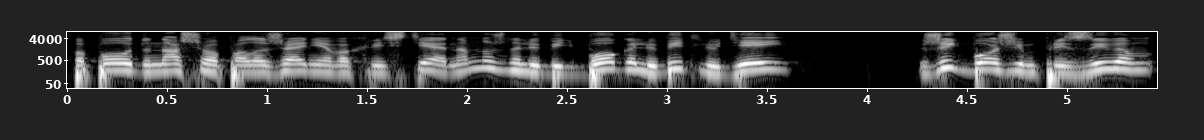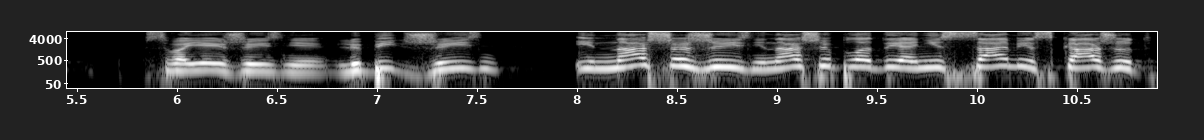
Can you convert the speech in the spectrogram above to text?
по поводу нашего положения во Христе. Нам нужно любить Бога, любить людей, жить Божьим призывом в своей жизни, любить жизнь. И наша жизнь, и наши плоды, они сами скажут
